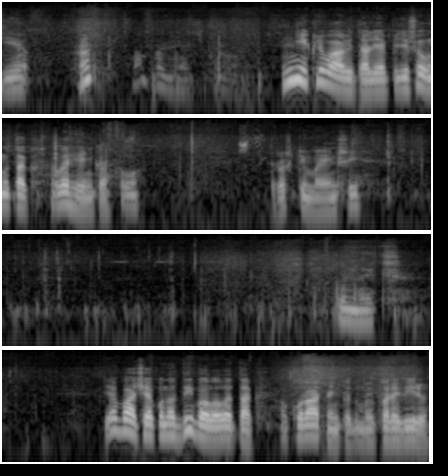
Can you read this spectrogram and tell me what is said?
Є. Сам провіряй, чи кого? Ні, клював Віталій, я підійшов, ну так, легенько. О, трошки менший. Конець. Я бачу, як воно дибало, але так, акуратненько, думаю, перевірю.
